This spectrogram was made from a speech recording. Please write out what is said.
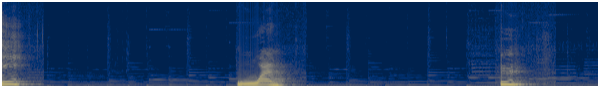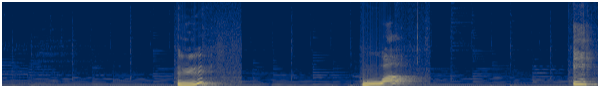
I. U. U. I.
